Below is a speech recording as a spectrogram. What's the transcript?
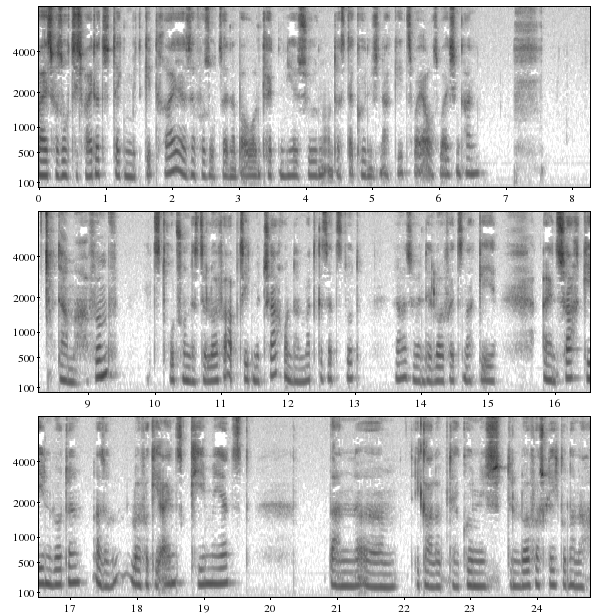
Weiß versucht sich weiterzudecken mit G3, also er versucht seine Bauernketten hier schön und dass der König nach G2 ausweichen kann. Dame H5. Jetzt droht schon, dass der Läufer abzieht mit Schach und dann matt gesetzt wird. Ja, also wenn der Läufer jetzt nach G1 Schach gehen würde, also Läufer G1 käme jetzt, dann ähm, egal ob der König den Läufer schlägt oder nach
